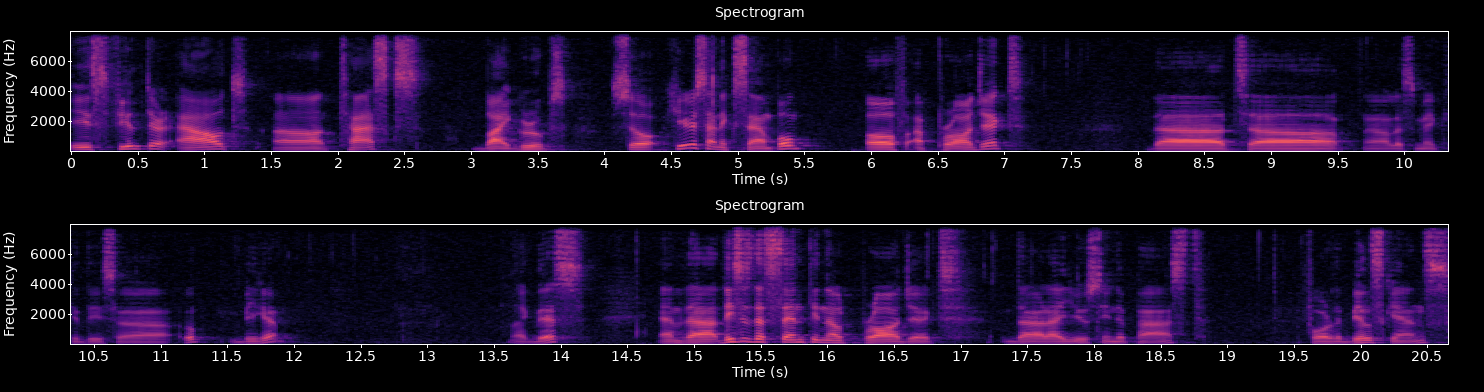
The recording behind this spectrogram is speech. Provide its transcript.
is filter out uh, tasks by groups. So here's an example of a project that, uh, uh let's make this uh, bigger, like this. And uh, this is the Sentinel project that I used in the past for the build scans.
